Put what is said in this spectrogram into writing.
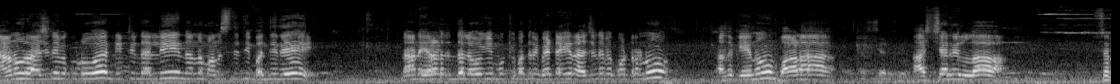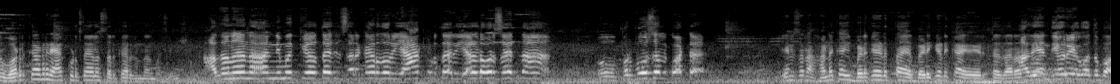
ನಾನು ರಾಜೀನಾಮೆ ಕೊಡುವ ನಿಟ್ಟಿನಲ್ಲಿ ನನ್ನ ಮನಸ್ಥಿತಿ ಬಂದಿದೆ. ನಾನು ಎರಡು ದಿನದಲ್ಲಿ ಹೋಗಿ ಮುಖ್ಯಮಂತ್ರಿ ಭೇಟಿಯಾಗಿ ರಾಜೀನಾಮೆ ಕೊಟ್ಟರು ಅದಕ್ಕೇನು ಬಹಳ ಆಶ್ಚರ್ಯ ಇಲ್ಲ. ಸರ್ ವರ್ಡ್ ಕಾರ್ಡ್ ಯಾಕೆ ಕೊಡ್ತಾ ಇಲ್ಲ ಸರ್ಕಾರದಿಂದ ಅದನ್ನ ನಾನು ನಿಮಗೆ ಕೇಳ್ತಾ ಇದ್ದೀನಿ. ಸರ್ಕಾರದವ್ರು ಯಾಕೆ ಇಲ್ಲ? ಎರಡು ವರ್ಷ ಆಯ್ತು ನಾ ಪ್ರಪೋಸಲ್ ಕೊಟ್ಟ. ಏನು ಸರ್ ಹಣಕಾಯಿ ಬೆಡಕೆ ಇಡ್ತಾ ಬೆಡಕೆ ಇಡ್ತಾ ಇಡ್ತಾ ಅದೇನು ಅದೇನ್ ದೇವ್ರಿಗೆ ಗೊತ್ತಪ್ಪ.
